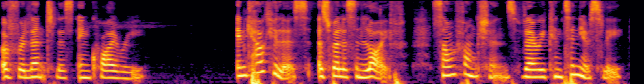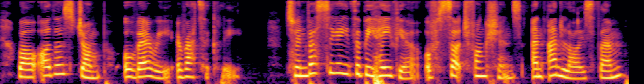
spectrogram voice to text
of relentless inquiry. In calculus, as well as in life, some functions vary continuously, while others jump or vary erratically. To investigate the behavior of such functions and analyze them,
